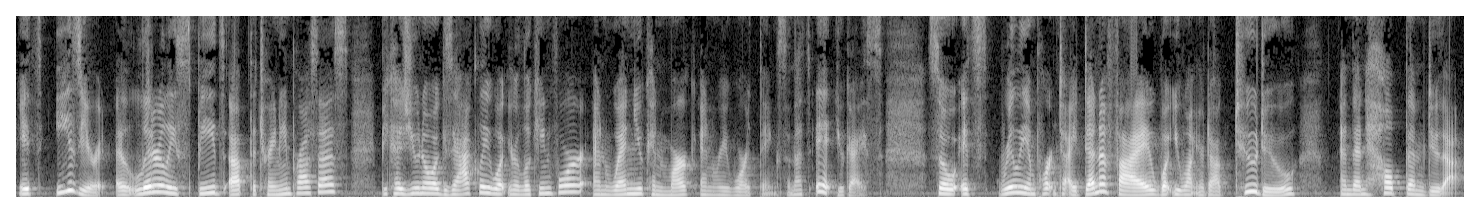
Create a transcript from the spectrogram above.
it's easier. It literally speeds up the training process because you know exactly what you're looking for and when you can mark and reward things. And that's it, you guys. So, it's really important to identify what you want your dog to do and then help them do that.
